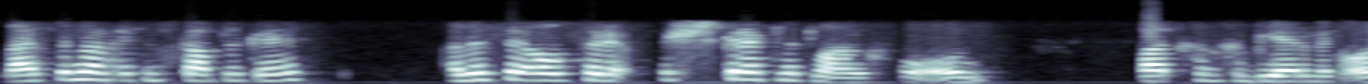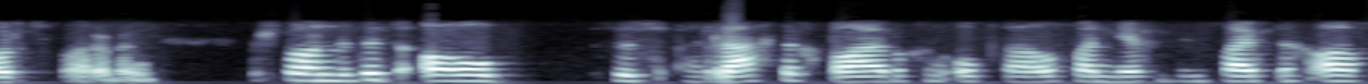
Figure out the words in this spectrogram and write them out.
Luister na wetenskaplikes. Hulle sê al vir verskriklik lank vir ons wat gaan gebeur met aardverwarming. Verstaan, dit het al soos regtig baie begin optel van 1950 af,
